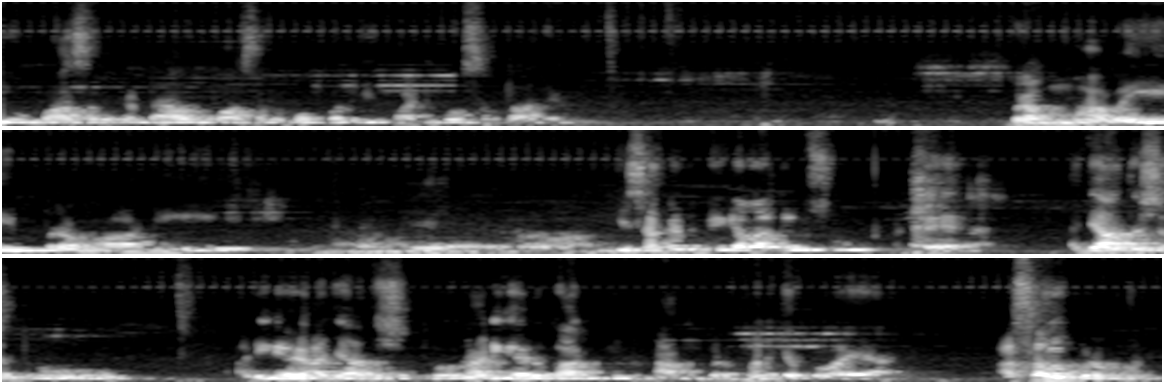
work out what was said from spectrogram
ఈ ఉపాసన కంటే ఆ ఉపాసన గొప్పది వాటి కోసం రాలేదు. బ్రహ్మ వై బ్రహ్మాని ఈ సంగతి మీకు ఎలా తెలుసు? అంటే అజాతశత్రువు అడిగాడు అజాతశత్రువును అడిగాడు గార్గుడు నాకు బ్రహ్మని చెప్పవాయా అసలు బ్రహ్మని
